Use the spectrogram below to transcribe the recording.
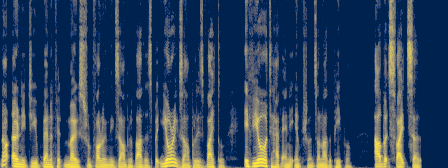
Not only do you benefit most from following the example of others, but your example is vital if you're to have any influence on other people. Albert Schweitzer,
